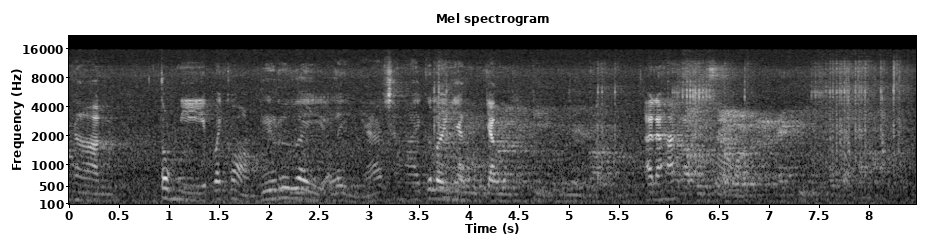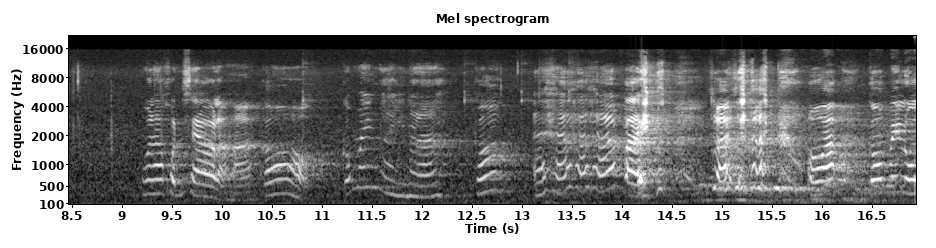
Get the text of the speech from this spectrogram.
ำงานตรงนี้ไปก่อนเรื่อยๆอะไรอย่างเงี้ยใช่ก็เลยยังยังอะไรนะคะเวลาคนแซวเหรอคะก็ก็ไม่ไงนะ ก็อ่าฮะฮะไปใช่ใช่เพราะว่าก็ไม่รู้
